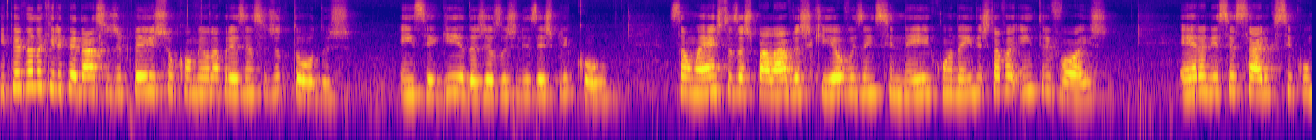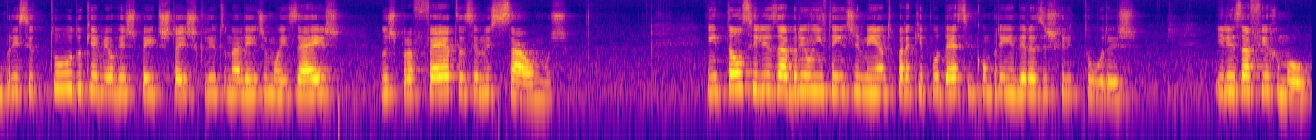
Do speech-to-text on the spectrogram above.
E pegando aquele pedaço de peixe, o comeu na presença de todos. Em seguida, Jesus lhes explicou: São estas as palavras que eu vos ensinei quando ainda estava entre vós. Era necessário que se cumprisse tudo que a meu respeito está escrito na lei de Moisés, nos profetas e nos salmos. Então se lhes abriu um entendimento para que pudessem compreender as Escrituras. E lhes afirmou:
